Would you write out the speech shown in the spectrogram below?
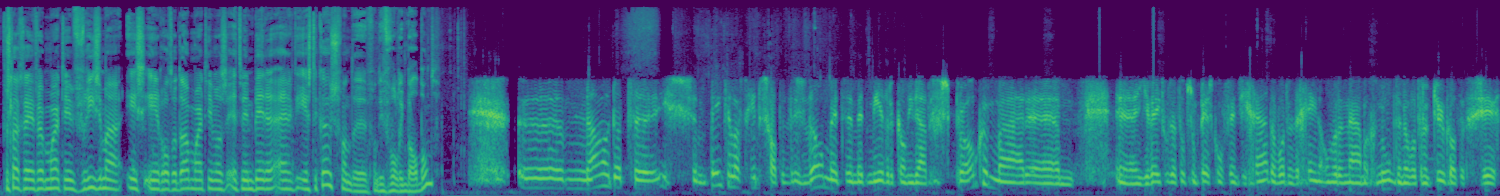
Verslaggever Martin Vriesema is in Rotterdam. Martin, was Edwin Benne eigenlijk de eerste keus van, de, van die volleybalbond? Nou, dat uh, is een beetje lastig in te schatten. Er is wel met, uh, met meerdere kandidaten gesproken, maar uh, je weet hoe dat op zo'n persconferentie gaat. Dan worden er geen andere namen genoemd en dan wordt er natuurlijk altijd gezegd...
